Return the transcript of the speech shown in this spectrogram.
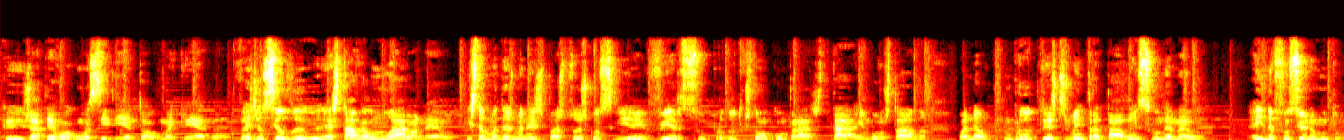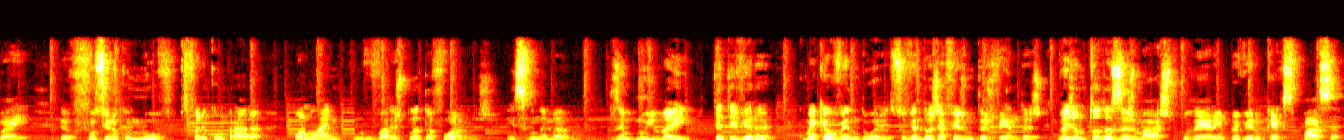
que já teve algum acidente, alguma queda. Vejam se ele é estável no ar ou não. Isto é uma das maneiras para as pessoas conseguirem ver se o produto que estão a comprar está em bom estado ou não. Um produto destes bem tratado, em segunda mão, ainda funciona muito bem, funciona como novo. Se forem comprar online por várias plataformas, em segunda mão, por exemplo no eBay, tentem ver como é que é o vendedor, se o vendedor já fez muitas vendas, vejam todas as más se puderem para ver o que é que se passa,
